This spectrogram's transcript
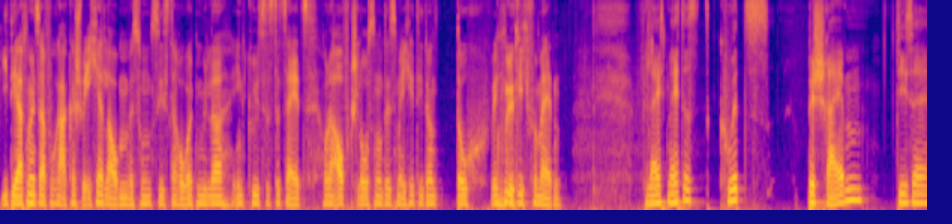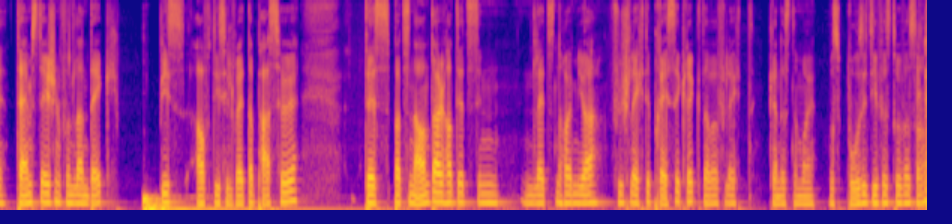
ich darf mir jetzt einfach auch keine Schwäche erlauben, weil sonst ist der Robert Müller in kürzester Zeit oder aufgeschlossen und das möchte ich dann doch, wenn möglich, vermeiden. Vielleicht möchtest du kurz beschreiben, diese Time Station von Landeck bis auf die Silvretta Passhöhe. Das Batzenauental hat jetzt in, im letzten halben Jahr viel schlechte Presse gekriegt, aber vielleicht kannst du mal was Positives drüber sagen?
